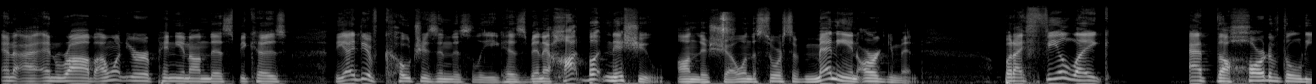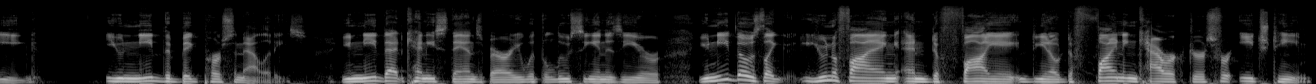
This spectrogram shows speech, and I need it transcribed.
and I, and Rob, I want your opinion on this because the idea of coaches in this league has been a hot button issue on this show and the source of many an argument. But I feel like at the heart of the league, you need the big personalities. You need that Kenny Stansbury with the Lucy in his ear. You need those like unifying and defying, you know, defining characters for each team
